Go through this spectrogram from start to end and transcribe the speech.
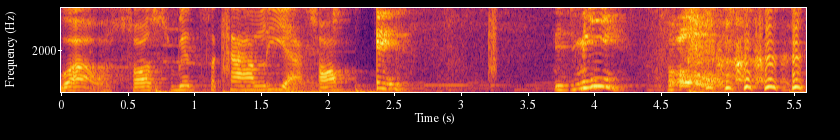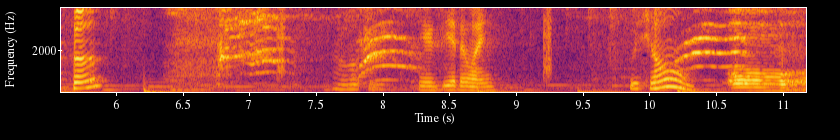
Wow, so sweet sekali ya, sob. Hey, it's me. Oh. Here's the other one. Who's home? Oh,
